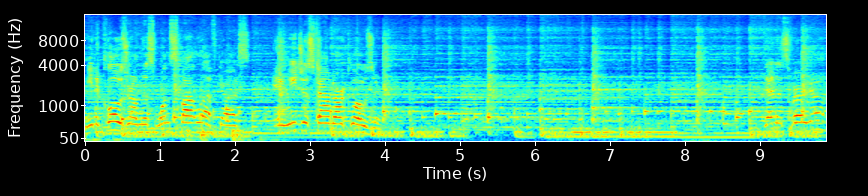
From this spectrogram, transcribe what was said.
Need a closer on this. One spot left, guys. And we just found our closer. Dennis Verga.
